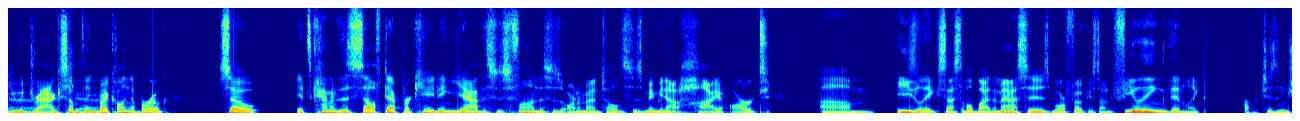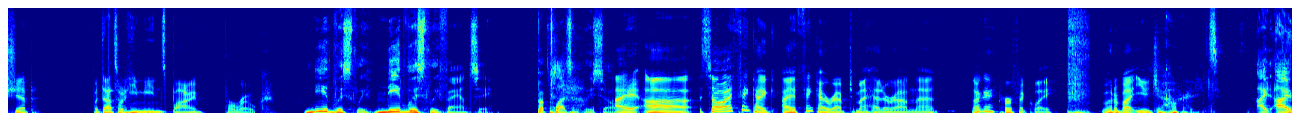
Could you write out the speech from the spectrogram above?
you would drag something by calling it baroque. So it's kind of this self-deprecating. Yeah, this is fun. This is ornamental. This is maybe not high art. Um, easily accessible by the masses. More focused on feeling than like artisanship. But that's what he means by baroque. Needlessly, needlessly fancy, but pleasantly so. I uh so I think I I think I wrapped my head around that Okay. perfectly. what about you, Joe? Great. I, I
